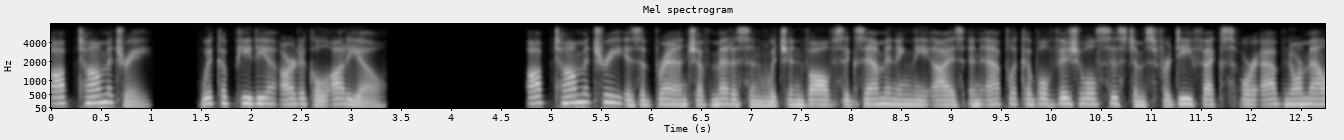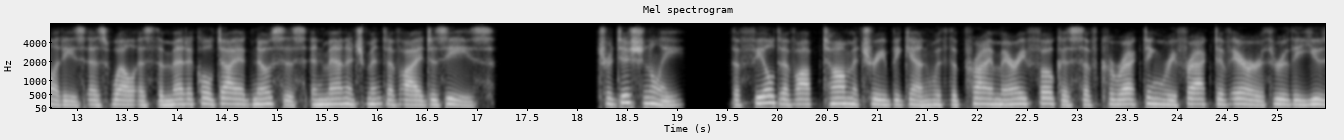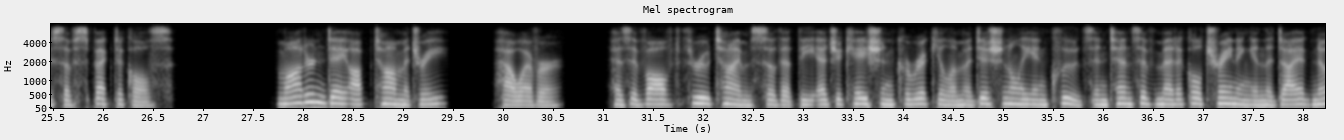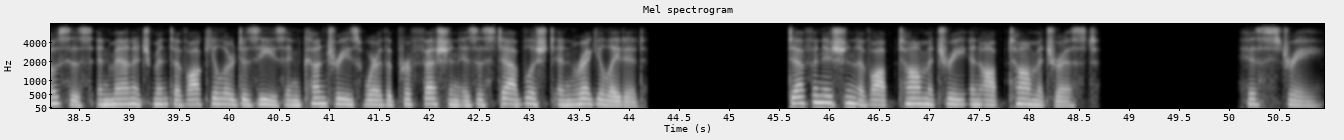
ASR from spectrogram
Optometry, Wikipedia article audio. Optometry is a branch of medicine which involves examining the eyes and applicable visual systems for defects or abnormalities as well as the medical diagnosis and management of eye disease. Traditionally, the field of optometry began with the primary focus of correcting refractive error through the use of spectacles. Modern-day optometry, however, has evolved through time so that the education curriculum additionally includes intensive medical training in the diagnosis and management of ocular disease in countries where the profession is established and regulated. Definition of optometry and optometrist History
